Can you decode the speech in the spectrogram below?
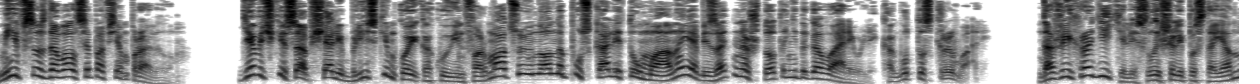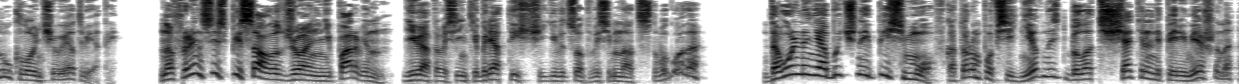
Миф создавался по всем правилам. Девочки сообщали близким кое-какую информацию, но напускали тумана и обязательно что-то недоговаривали, как будто скрывали. Даже их родители слышали постоянно уклончивые ответы. Но Фрэнсис писала Джоанни Парвин 9 сентября 1918 года, довольно необычное письмо, в котором повседневность была тщательно перемешана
